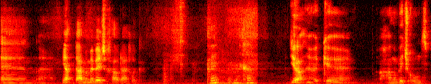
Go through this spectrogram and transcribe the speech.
En ja, daar ik mee bezig gehouden eigenlijk. Oké, okay. Ja, nou, ik uh, hang een beetje rond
